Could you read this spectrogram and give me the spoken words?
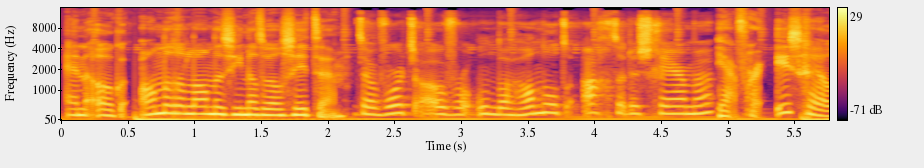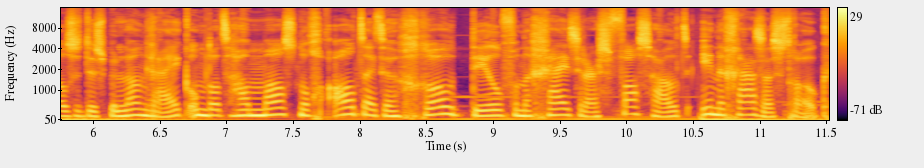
En ook andere landen zien dat wel zitten. Er wordt over onderhandeld achter de schermen. Ja, voor Israël is het dus belangrijk omdat Hamas nog altijd een groot deel van de gijzelaars vasthoudt in de Gazastrook.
